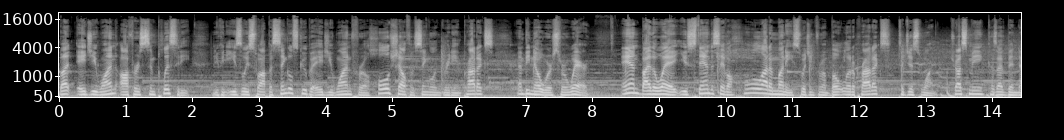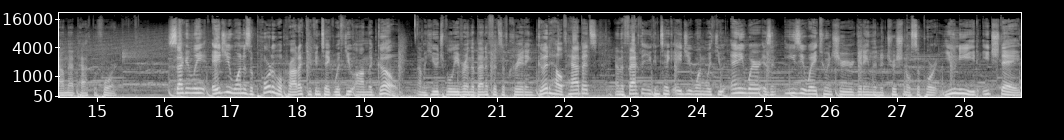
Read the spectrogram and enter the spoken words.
But AG1 offers simplicity. You can easily swap a single scoop of AG1 for a whole shelf of single ingredient products and be no worse for wear. And by the way, you stand to save a whole lot of money switching from a boatload of products to just one. Trust me, because I've been down that path before. Secondly, AG1 is a portable product you can take with you on the go. I'm a huge believer in the benefits of creating good health habits, and the fact that you can take AG1 with you anywhere is an easy way to ensure you're getting the nutritional support you need each day,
